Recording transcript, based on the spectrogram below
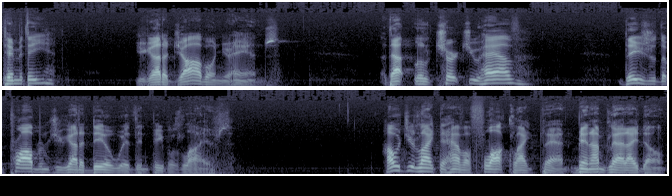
Timothy, you got a job on your hands. That little church you have, these are the problems you got to deal with in people's lives. How would you like to have a flock like that? Man, I'm glad I don't.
